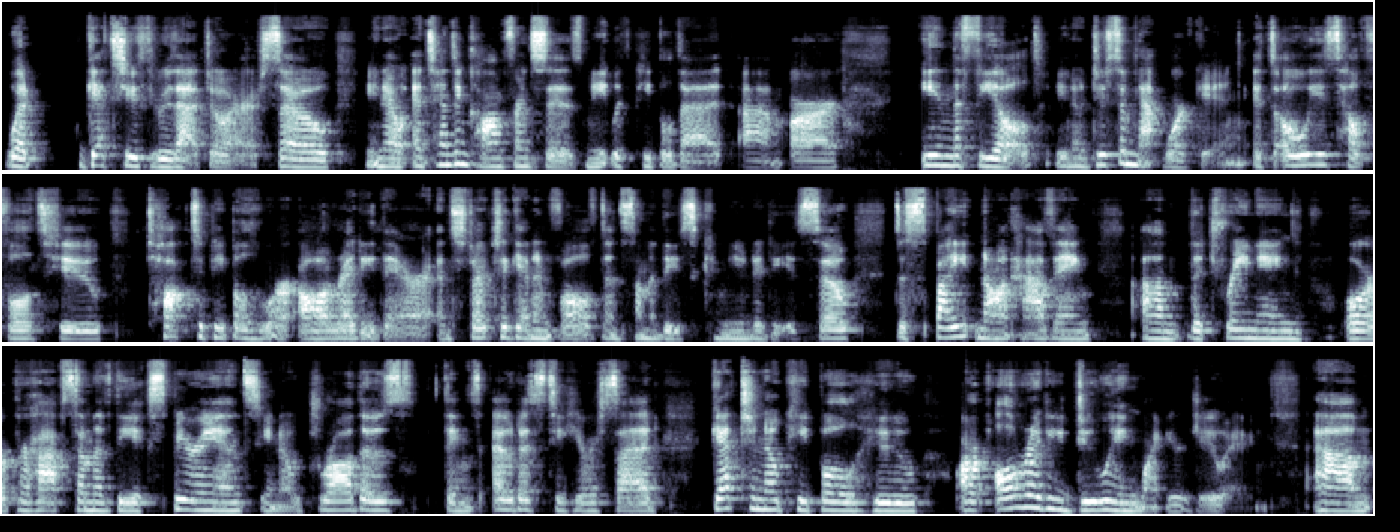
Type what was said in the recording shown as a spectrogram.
what gets you through that door so you know attending conferences meet with people that um, are in the field you know do some networking. It's always helpful to talk to people who are already there and start to get involved in some of these communities. So despite not having um, the training or perhaps some of the experience you know draw those things out as Tahir said, get to know people who are already doing what you're doing um,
